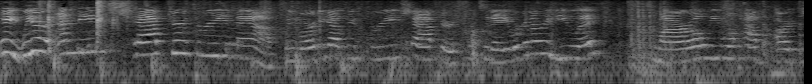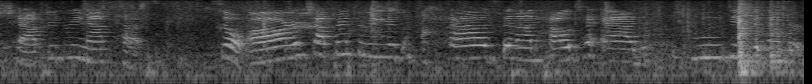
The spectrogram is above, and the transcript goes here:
Okay, we are ending chapter three math. We've already got through three chapters. So today we're going to review it. Tomorrow we will have our chapter three math test. So our chapter three is has been on how to add two-digit numbers.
